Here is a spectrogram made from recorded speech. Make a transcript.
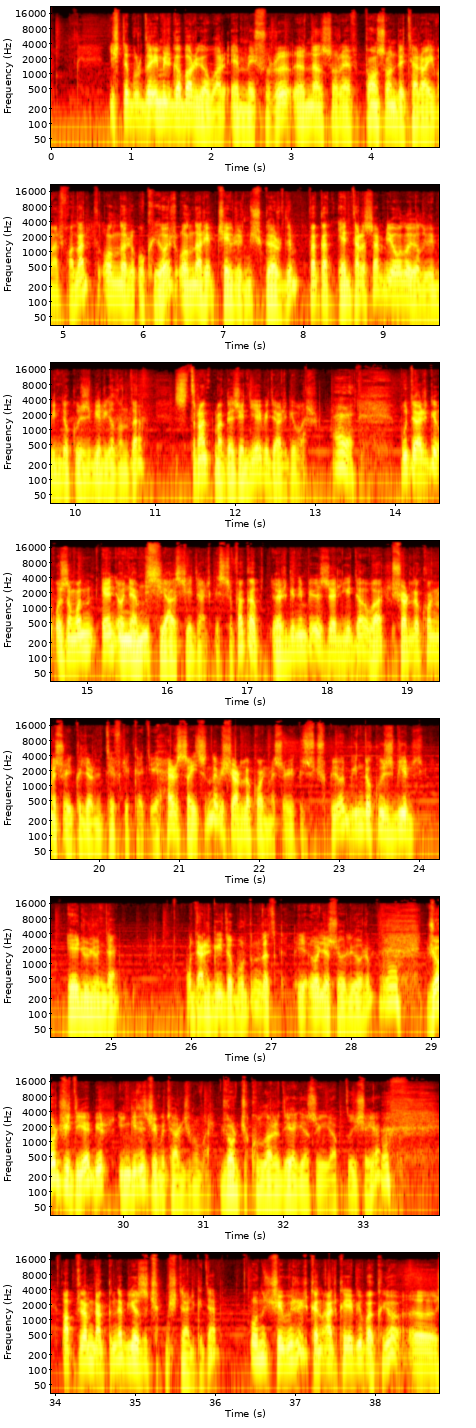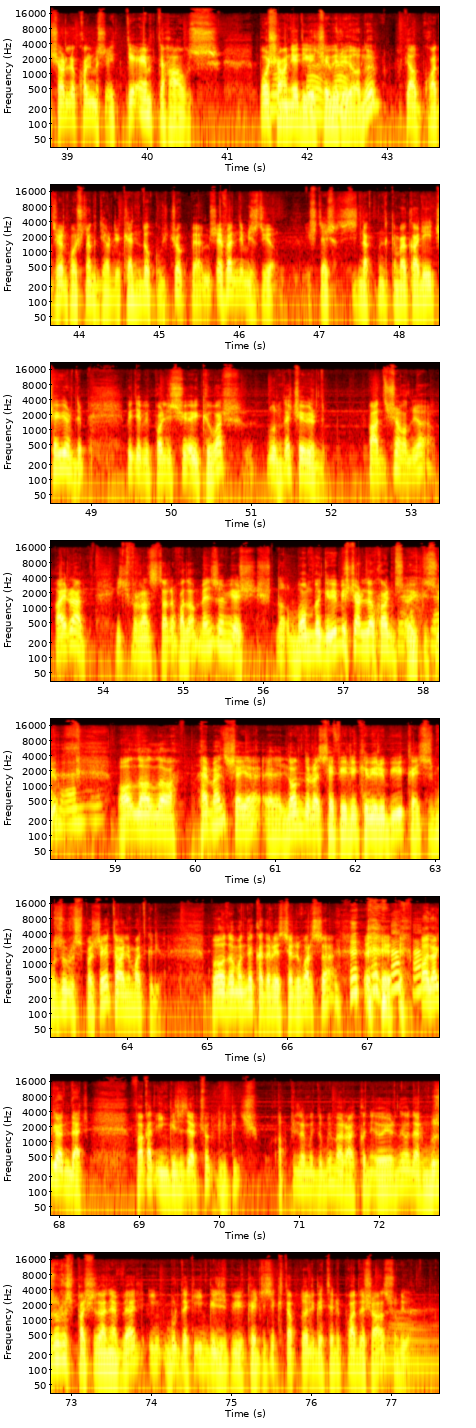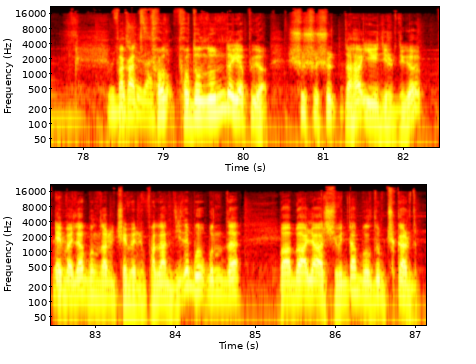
İşte burada Emil Gabarrio var en meşhuru. Ondan sonra Ponson de Teray var falan. Onları okuyor. Onlar hep çevrilmiş gördüm. Fakat enteresan bir olay oluyor 1901 yılında. Strand Magazin diye bir dergi var. Evet. Bu dergi o zamanın en önemli siyasi dergisi. Fakat derginin bir özelliği daha var. Sherlock Holmes öykülerini tefrik ediyor. Her sayısında bir Sherlock Holmes öyküsü çıkıyor. 1901 Eylül'ünden o dergiyi de buldum da öyle söylüyorum. George diye bir İngilizce mütercimi var. George kulları diye yazıyı yaptığı şeye. Abdülhamid hakkında bir yazı çıkmış dergide. Onu çevirirken arkaya bir bakıyor. E, Sherlock Holmes The Empty House. Boşhane diye çeviriyor onu. Ya bu kadının hoşuna gidiyor diyor. Kendi okumuş çok beğenmiş. Efendimiz diyor işte sizin hakkındaki makaleyi çevirdim. Bir de bir polisi öykü var. Bunu da çevirdim. Padişah oluyor. Hayran. Hiç Fransızlara falan benzemiyor. Bomba gibi bir Sherlock Holmes öyküsü. Allah Allah. Hemen şeye e, Londra sefiri kibiri büyükelçisi Muzurus Paşa'ya talimat gidiyor. Bu adamın ne kadar eseri varsa bana gönder. Fakat İngilizler çok ilginç. Abdülhamid'in bu merakını öğreniyorlar. Muzurus Paşa'dan evvel in, buradaki İngiliz büyükelçisi kitapları getirip padişaha sunuyor. Fakat fo- fodulluğunu da yapıyor. Şu şu şu daha iyidir diyor. Evvela bunları çevirin falan diye de bu, bunu da Babali arşivinden buldum çıkardım.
